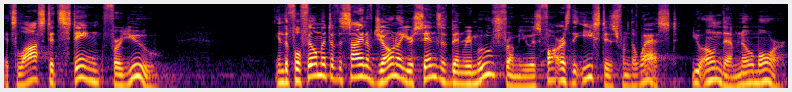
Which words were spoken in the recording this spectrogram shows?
It's lost its sting for you. In the fulfillment of the sign of Jonah, your sins have been removed from you as far as the east is from the west. You own them no more.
